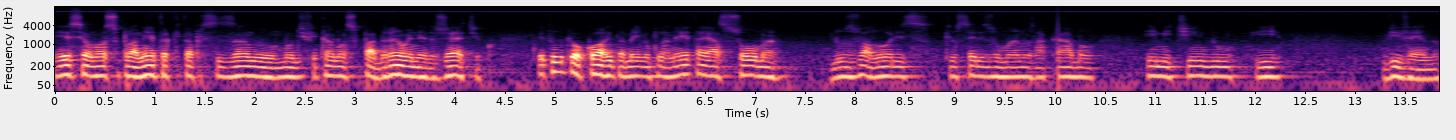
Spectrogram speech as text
Esse é o nosso planeta que está precisando modificar o nosso padrão energético, porque tudo que ocorre também no planeta é a soma dos valores que os seres humanos acabam emitindo e vivendo.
